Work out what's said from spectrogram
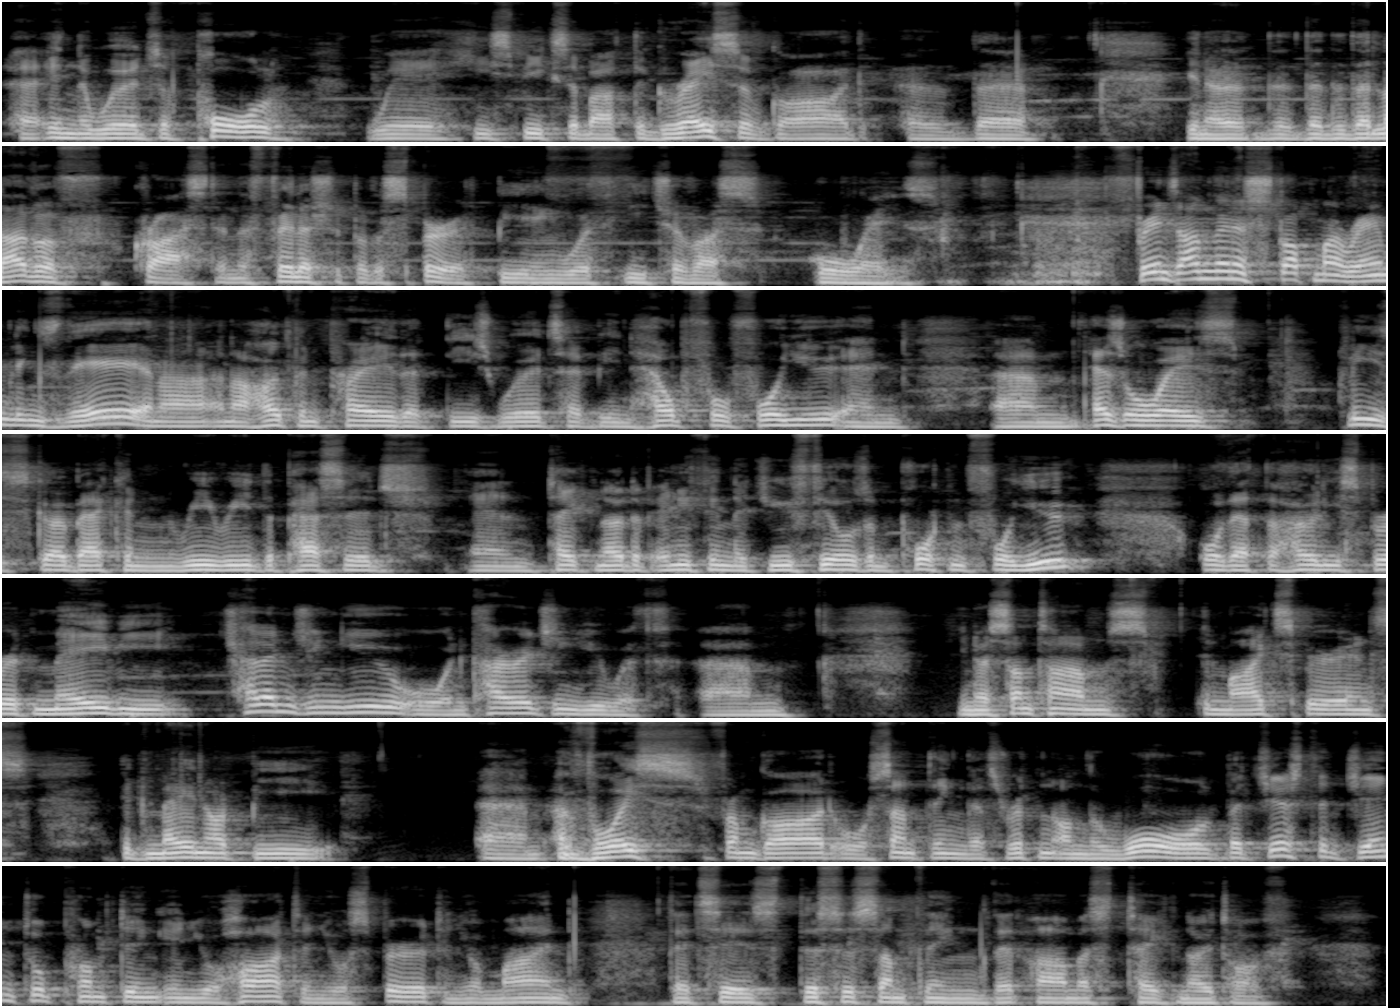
uh, in the words of Paul, where he speaks about the grace of God, uh, the you know the, the the love of Christ and the fellowship of the Spirit being with each of us always. Friends, I'm going to stop my ramblings there, and I, and I hope and pray that these words have been helpful for you. And um, as always, please go back and reread the passage and take note of anything that you feel is important for you or that the Holy Spirit may be challenging you or encouraging you with. Um, you know, sometimes in my experience, it may not be um, a voice from God or something that's written on the wall, but just a gentle prompting in your heart and your spirit and your mind that says, This is something that I must take note of.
